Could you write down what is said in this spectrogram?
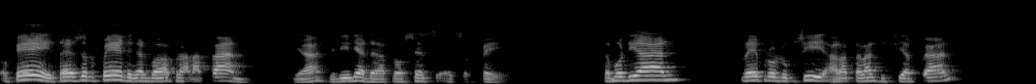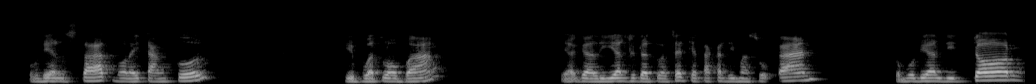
Oke, saya survei dengan bawa peralatan. Ya, jadi ini ada proses eh, survei. Kemudian reproduksi alat-alat disiapkan, kemudian start mulai cangkul, dibuat lubang, ya galian sudah selesai, cetakan dimasukkan, kemudian dicor,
